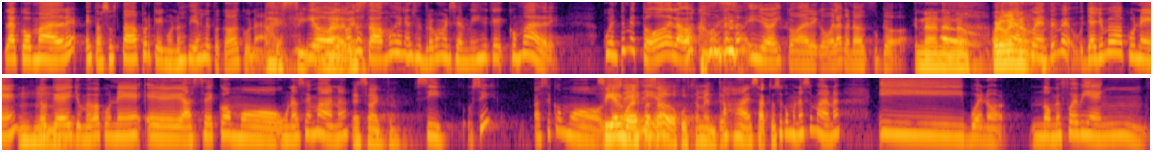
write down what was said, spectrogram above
La comadre está asustada porque en unos días le toca vacunarse. Ay, sí, y hoy cuando estábamos en el centro comercial me dijo que, comadre, cuénteme todo de la vacuna. Y yo, ay, comadre, ¿cómo la conozco? No, no, no. Pero o sea, bueno. cuénteme, ya yo me vacuné, Ujú. ok, yo me vacuné eh, hace como una semana. Exacto. Sí, sí, hace como. Sí, el jueves días. pasado, justamente. Ajá, exacto, hace como una semana. Y bueno, no me fue bien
